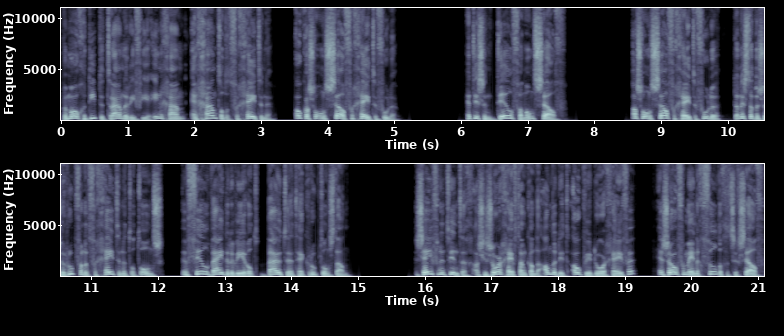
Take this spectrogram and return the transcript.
We mogen diep de tranenrivier ingaan en gaan tot het vergetene, ook als we onszelf vergeten voelen. Het is een deel van onszelf. Als we onszelf vergeten voelen, dan is dat dus een roep van het vergetene tot ons. Een veel wijdere wereld buiten het hek roept ons dan. 27. Als je zorg heeft, dan kan de ander dit ook weer doorgeven. En zo vermenigvuldigt het zichzelf.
